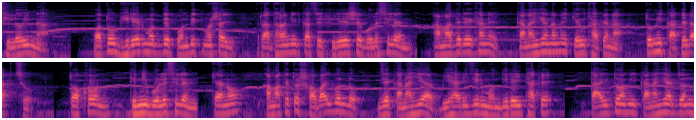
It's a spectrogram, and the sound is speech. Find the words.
ছিলই না। অত ভিড়ের মধ্যে পণ্ডিত মশাই রাধারানীর কাছে ফিরে এসে বলেছিলেন আমাদের এখানে কানাইয়া নামে কেউ থাকে না, তুমি কাকে ডাকছো? তখন তিনি বলেছিলেন, কেন? আমাকে তো সবাই বলল যে কানাহিয়া বিহারিজির মন্দিরেই থাকে। তাই তো আমি কানাহিয়ার জন্য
